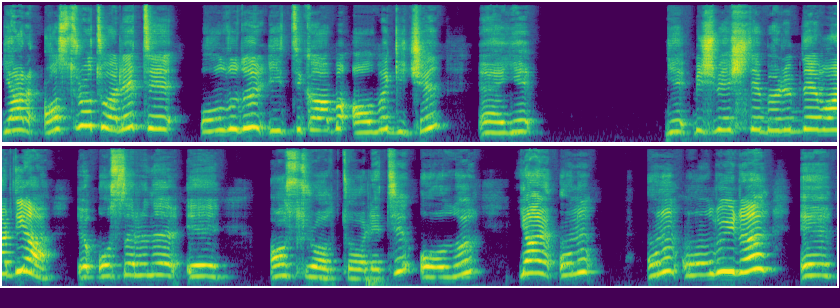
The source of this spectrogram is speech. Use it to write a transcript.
Yani Astro tuvaleti oğlunun intikamı almak için e, ye, 75'te bölümde vardı ya e, o sarılı e, Astro tuvaleti oğlu. Yani onu onun oğluyla e,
